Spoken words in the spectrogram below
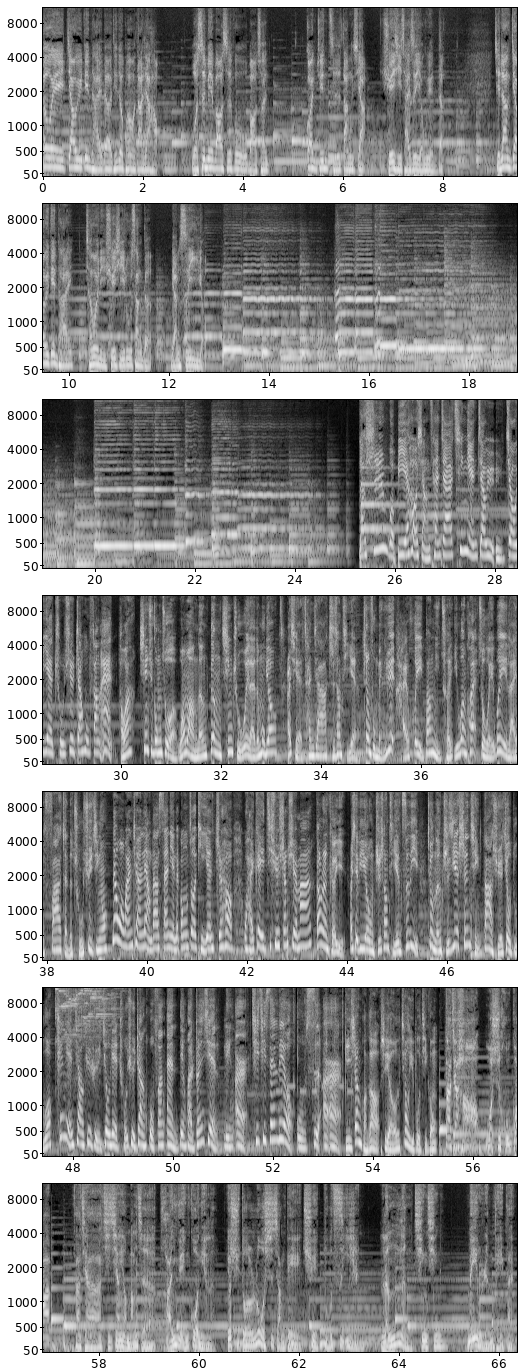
各位教育电台的听众朋友，大家好，我是面包师傅吴宝春。冠军值当下，学习才是永远的。请让教育电台成为你学习路上的良师益友。我毕业后想参加青年教育与就业储蓄账户方案。好啊，先去工作，往往能更清楚未来的目标，而且参加职场体验，政府每个月还会帮你存一万块作为未来发展的储蓄金哦。那我完成两到三年的工作体验之后，我还可以继续升学吗？当然可以，而且利用职场体验资历就能直接申请大学就读哦。青年教育与就业储蓄账户方案电话专线零二七七三六五四二二。以上广告是由教育部提供。大家好。好，我是胡瓜。大家即将要忙着团圆过年了，有许多弱势长辈却独自一人，冷冷清清，没有人陪伴。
